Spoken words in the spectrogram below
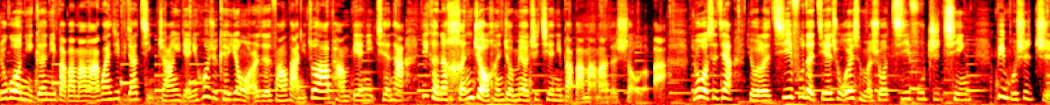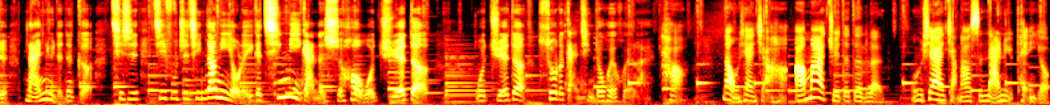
如果你跟你爸爸妈妈关系比较紧张一点，你或许可以用我儿子的方法，你坐到他旁边，你牵他，你可能很久很久没有去牵你爸爸妈妈的手了吧？如果是这样，有了肌肤的接触，为什么说肌肤之亲，并不是指男女的那个？其实肌肤之亲，当你有了一个亲密感的时候，我觉得，我觉得所有的感情都会回来。好，那我们现在讲哈，阿妈觉得的人，我们现在讲到是男女朋友。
